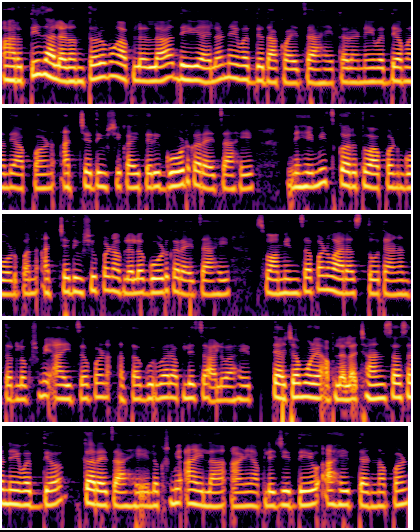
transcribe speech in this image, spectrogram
आरती झाल्यानंतर मग आपल्याला देवी आईला नैवेद्य दाखवायचा आहे. तर नैवेद्यामध्ये आपण आजच्या दिवशी काहीतरी गोड करायचं आहे. नेहमीच करतो आपण गोड पण आजच्या दिवशी पण आपल्याला गोड करायचं आहे. स्वामींचा पण वार असतो त्यानंतर लक्ष्मी आईचं पण आता गुरुवार आपले चालू आहेत. त्याच्यामुळे आपल्याला छानसं असं नैवेद्य करायचं आहे लक्ष्मी आईला आणि आपले जे देव आहेत त्यांना पण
